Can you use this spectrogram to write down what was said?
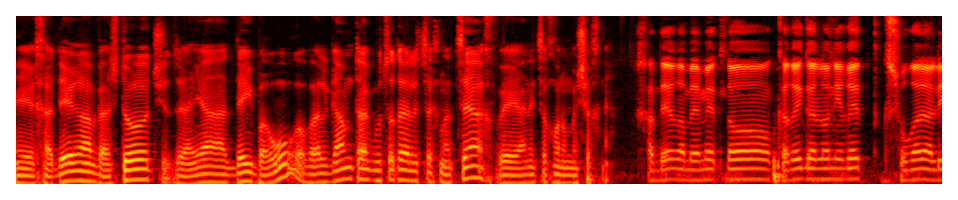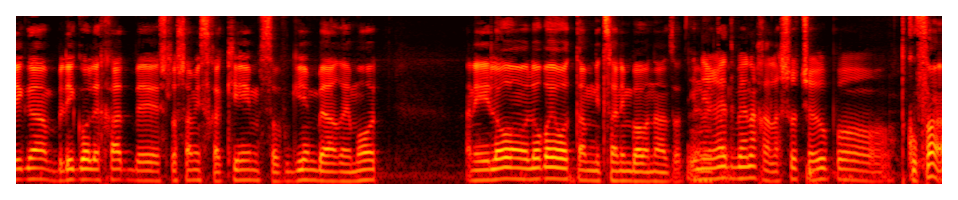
אה, חדרה ואשדוד, שזה היה די ברור, אבל גם את הקבוצות האלה צריך לנצח, והניצחון הוא משכנע. חדרה באמת לא, כרגע לא נראית קשורה לליגה, בלי גול אחד בשלושה משחקים, סופגים בערימות. אני לא, לא רואה אותם ניצלים בעונה הזאת. היא. נראית בין החלשות שהיו פה תקופה,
